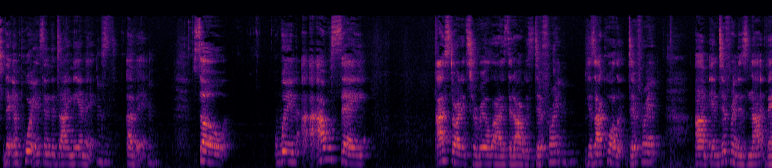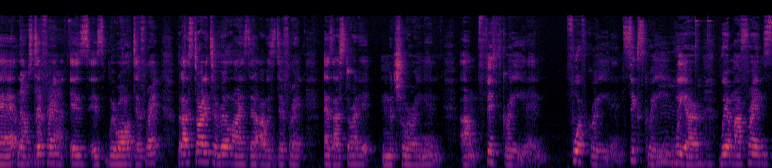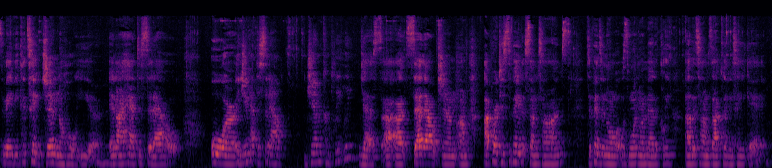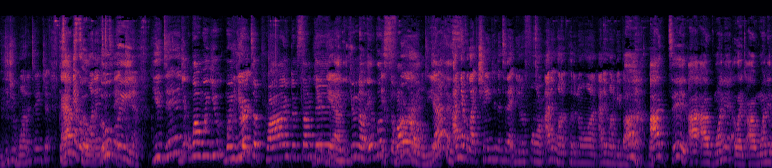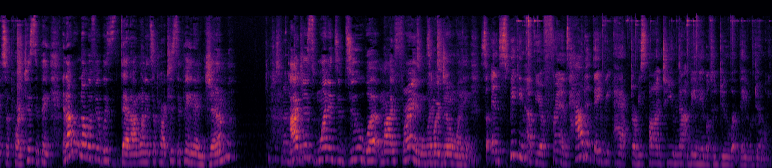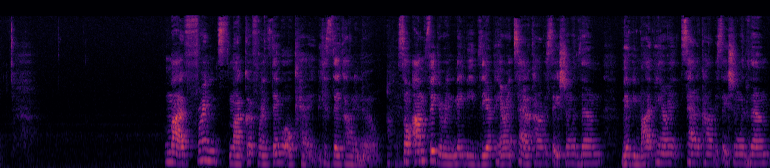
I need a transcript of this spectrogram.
the importance and the dynamics mm-hmm. of it. Mm-hmm. So when I, I, will say I started to realize that I was different mm-hmm. because I call it different um, and different is not bad. No, like different bad. is is we're all different. But I started to realize that I was different as I started maturing in um, fifth grade and fourth grade and sixth grade, mm-hmm. where mm-hmm. where my friends maybe could take gym the whole year, mm-hmm. and I had to sit out. Or did you, you have to sit out gym completely? Yes, I, I sat out gym. Um, I participated sometimes depending on what was going on medically. Other times I couldn't take it. Did you want to take gym? Because I never wanted to take gym. You did? Yeah, well, when you when, when you're, you're, deprived of something, you, yeah. and you know it looks it's the fun. world. Yeah. Yes, I never like changing into that uniform. I didn't want to put it on. I didn't want to be bothered. Uh, I did. I, I wanted like I wanted to participate, and I don't know if it was that I wanted to participate in gym just I just wanted to do what my friends were doing. So, and speaking of your friends, how did they react or respond to you not being able to do what they were doing? My friends, my good friends, they were okay because they kind of knew. Okay. So I'm figuring maybe their parents had a conversation with them maybe my parents had a conversation with them.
